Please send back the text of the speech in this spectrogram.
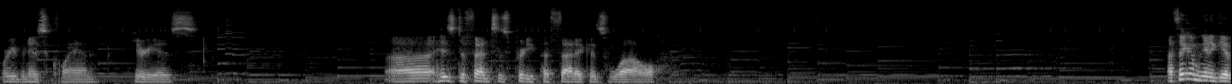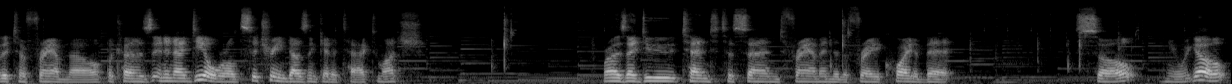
Or even his Clanne? Here he is. Uh, his defense is pretty pathetic as well. I think I'm going to give it to Framme, though, because in an ideal world, Citrine doesn't get attacked much. Whereas I do tend to send Framme into the fray quite a bit. So, here we go.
